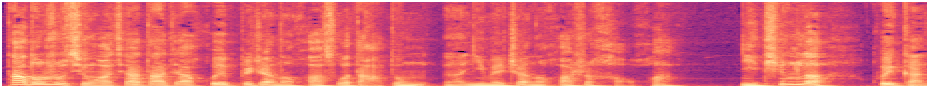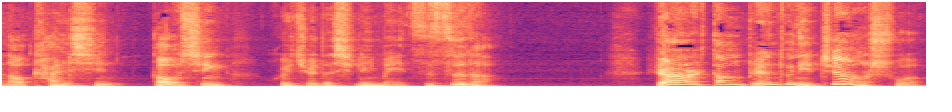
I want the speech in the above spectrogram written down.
大多数情况下，大家会被这样的话所打动，呃，因为这样的话是好话，你听了会感到开心、高兴，会觉得心里美滋滋的。然而，当别人对你这样说：“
